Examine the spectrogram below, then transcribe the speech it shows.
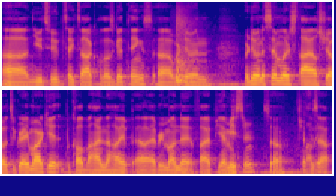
uh, YouTube, TikTok, all those good things. Uh, we're doing we're doing a similar style show to Grey Market called Behind the Hype uh, every Monday at 5 p.m. Eastern. So check Love us it. out.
